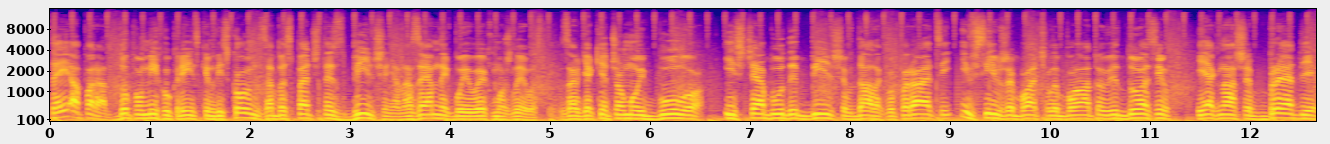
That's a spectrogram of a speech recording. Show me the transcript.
Цей апарат допоміг українським військовим забезпечити збільшення наземних бойових можливостей, завдяки чому й було і ще буде більше вдалих операцій. І всі вже бачили багато відосів, як наше Бредлі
